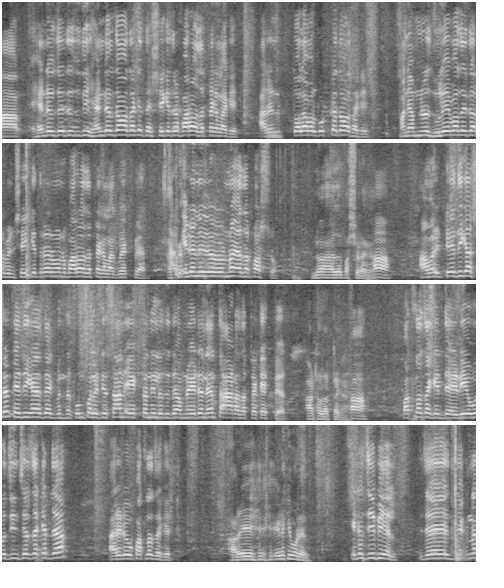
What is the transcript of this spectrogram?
আর হ্যান্ডেল যদি যদি হ্যান্ডেল দেওয়া থাকে তো সেক্ষেত্রে বারো হাজার টাকা লাগে। আর তলে আবার গোটকা দেওয়া থাকে। মানে আপনারা ঝুলে বাজাইতে পারবেন সেই ক্ষেত্রে মানে বারো হাজার টাকা লাগবে এক পেয়ার আর এটা নিলে নয় হাজার পাঁচশো। নয় হাজার পাঁচশো টাকা। হ্যাঁ আবার একটু এদিকে আসেন এদিকে দেখবেন কোন কোয়ালিটির চান একটা নিলে যদি আপনি এটা নেন তা আট হাজার টাকা এক পেয়ার আট হাজার টাকা। হ্যাঁ। পাতলা জ্যাকেট দেয়া দেয় এটাও জিন্সের জ্যাকেট দেয়া আর এটাও পাতলা জ্যাকেট। আরে এটা কি মডেল? এটা জেবিএল। যে দেখ না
